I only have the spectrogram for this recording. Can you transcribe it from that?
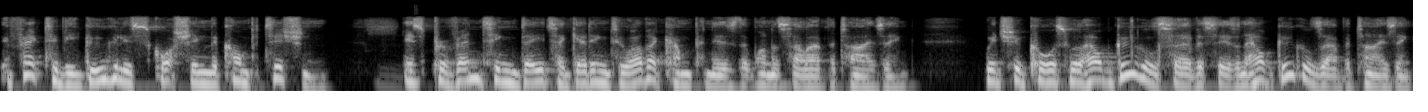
effectively Google is squashing the competition. Hmm. It's preventing data getting to other companies that want to sell advertising, which of course will help Google services and help Google's advertising.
